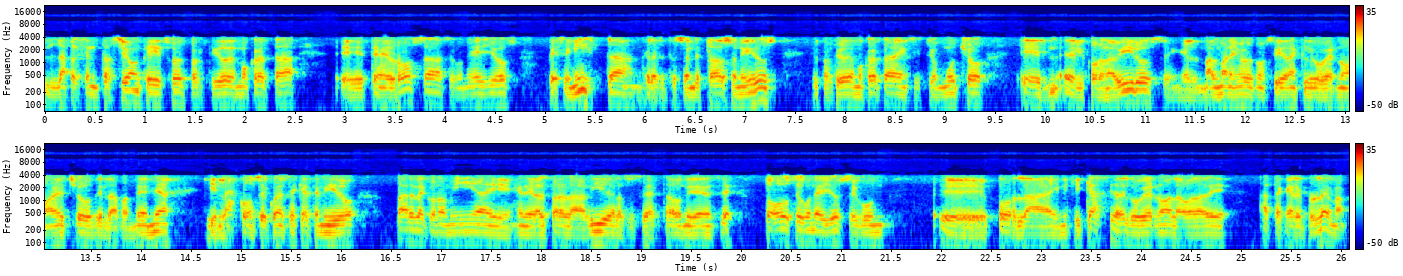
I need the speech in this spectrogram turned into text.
la presentación que hizo el Partido Demócrata eh, tenebrosa, según ellos, pesimista de la situación de Estados Unidos. El Partido Demócrata insistió mucho en el coronavirus, en el mal manejo que consideran que el gobierno ha hecho de la pandemia y en las consecuencias que ha tenido para la economía y en general para la vida de la sociedad estadounidense, todo según ellos, según eh, por la ineficacia del gobierno a la hora de atacar el problema.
